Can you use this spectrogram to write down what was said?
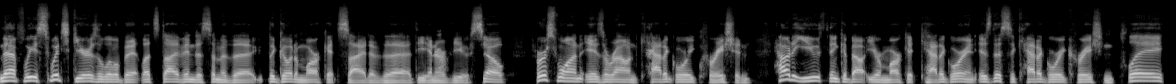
Now, if we switch gears a little bit, let's dive into some of the the go to market side of the the interview. So, first one is around category creation. How do you think about your market category, and is this a category creation play?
